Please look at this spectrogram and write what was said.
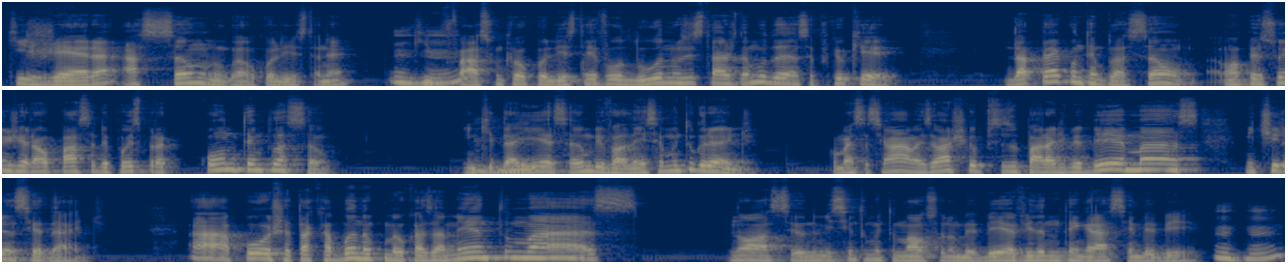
que gera ação no alcoolista, né? Que Uhum. faz com que o alcoolista evolua nos estágios da mudança. Porque o quê? Da pré-contemplação, uma pessoa em geral passa depois para contemplação, em que Uhum. daí essa ambivalência é muito grande. Começa assim, ah, mas eu acho que eu preciso parar de beber, mas me tira a ansiedade. Ah, poxa, tá acabando com o meu casamento, mas nossa, eu não me sinto muito mal se eu não beber, a vida não tem graça sem beber. Uhum.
